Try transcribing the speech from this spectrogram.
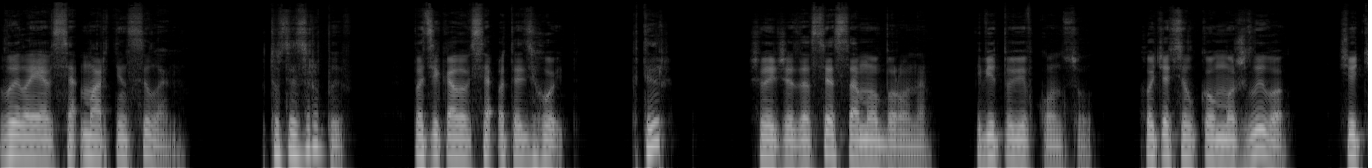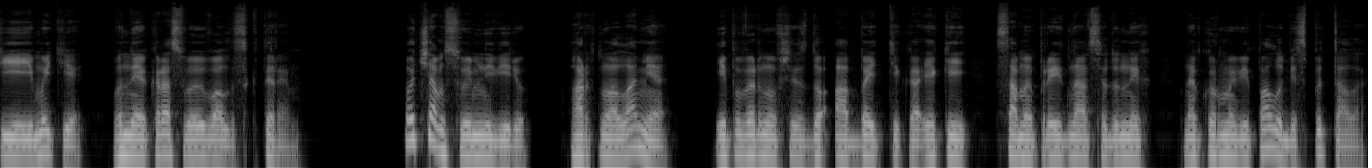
вилаявся Мартін Силен. Хто це зробив? поцікавився отець Гойт. Ктир? Швидше за все, самооборона, відповів консул. Хоча цілком можливо, що тієї миті вони якраз воювали з ктирем. Очам своїм не вірю, гаркнула ламія і, повернувшись до А. Беттіка, який саме приєднався до них на кормовій палубі, спитала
